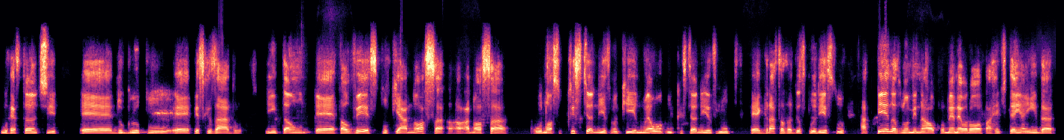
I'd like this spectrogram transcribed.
o restante é, do grupo é, pesquisado. Então, é, talvez porque a nossa, a nossa, o nosso cristianismo aqui não é um, um cristianismo, é, graças a Deus por isso, apenas nominal, como é na Europa. A gente tem ainda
